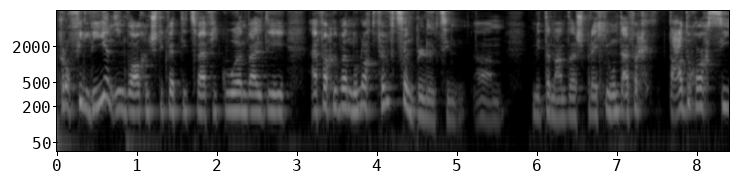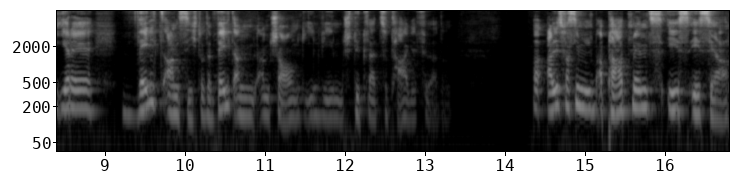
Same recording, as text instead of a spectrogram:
profilieren irgendwo auch ein Stück weit die zwei Figuren, weil die einfach über 0815 Blödsinn ähm, miteinander sprechen und einfach dadurch auch sie ihre Weltansicht oder Weltanschauung irgendwie ein Stück weit zutage fördern. Alles, was im Apartment ist, ist ja.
